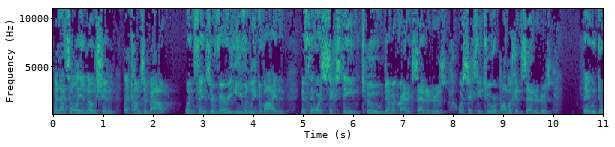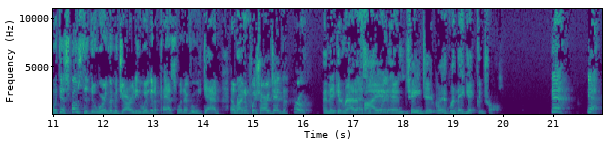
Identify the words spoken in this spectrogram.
but that's only a notion that comes about when things are very evenly divided. If there were 62 Democratic senators or 62 Republican senators, they would do what they're supposed to do. We're in the majority. We're going to pass whatever we can, and we're Right. going to push our agenda through. And they could ratify it and is. change it when they get control. Yeah, yeah.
